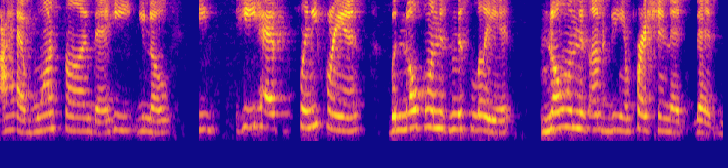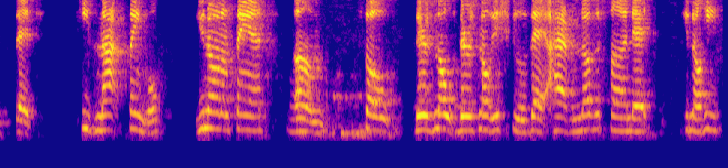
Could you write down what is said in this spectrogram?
I have one son that he you know he he has plenty friends, but no one is misled. No one is under the impression that that that he's not single. You know what I'm saying? Mm-hmm. Um, so there's no there's no issue of that. I have another son that you know he's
